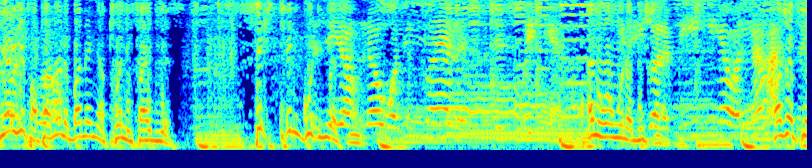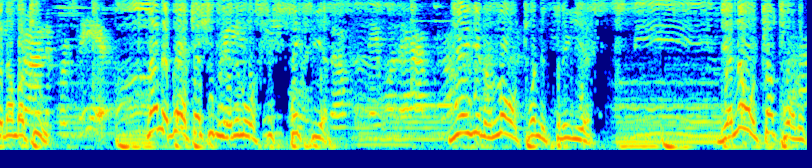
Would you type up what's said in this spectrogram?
yẹ́n yé papa na ne ba no nya twenty five years. Sixteen good years ɛna wɔn hun abusu. So your number two. na ne ba ɔtɔ so mmienu no wɔ six years. Yɛyi no na ɔwɔ twenty three years deɛ na ɔtwa toɔ no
